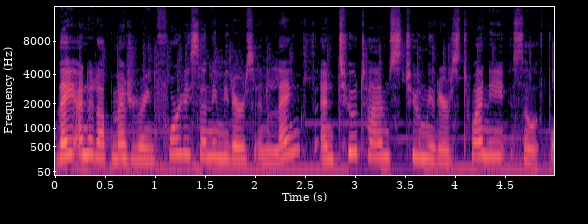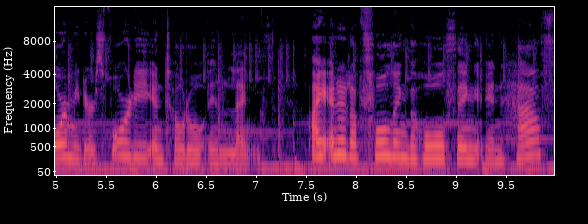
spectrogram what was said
They ended up measuring 40 centimeters in length and 2 times 2 meters 20, so 4 meters 40 in total in length. I ended up folding the whole thing in half,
